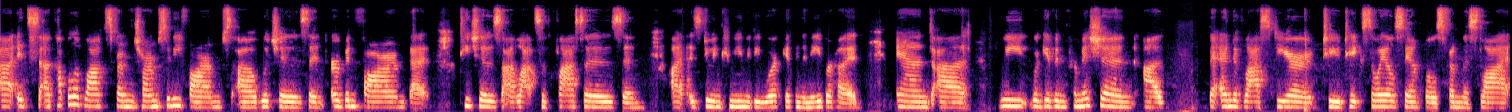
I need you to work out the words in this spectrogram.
uh, it's a couple of blocks from Charm City Farms, uh, which is an urban farm that teaches uh, lots of classes and uh, is doing community work in the neighborhood. And uh, we were given permission uh, the end of last year to take soil samples from this lot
